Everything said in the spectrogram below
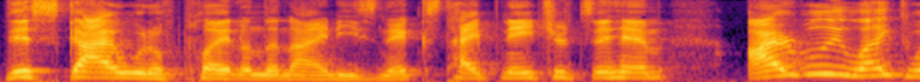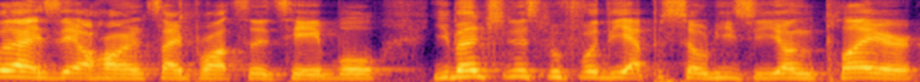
this guy would have played on the 90s Knicks type nature to him. I really liked what Isaiah Hartenstein brought to the table. You mentioned this before the episode. He's a young player.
